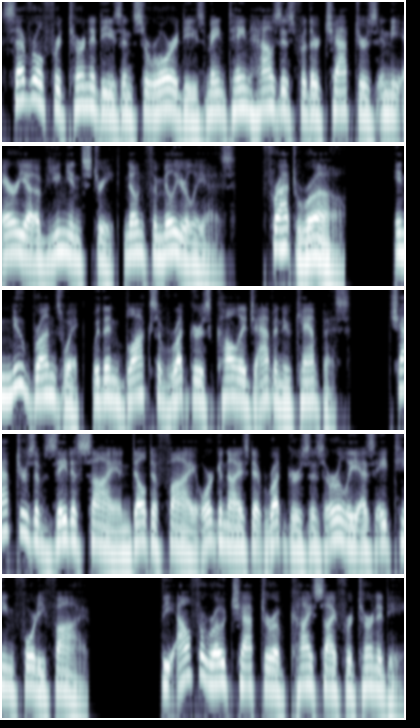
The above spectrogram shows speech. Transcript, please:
Several fraternities and sororities maintain houses for their chapters in the area of Union Street known familiarly as Frat Row in New Brunswick, within blocks of Rutgers College Avenue campus. Chapters of Zeta Psi and Delta Phi organized at Rutgers as early as 1845. The Alpha Rho chapter of Chi Psi fraternity,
